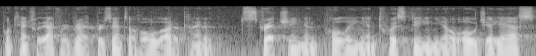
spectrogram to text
potentially that represents a whole lot of kind of stretching and pulling and twisting, you know, OJS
